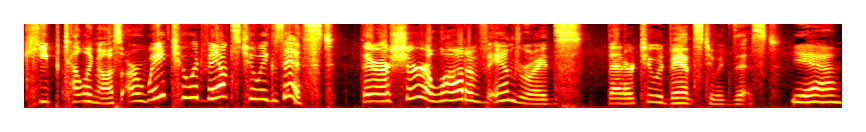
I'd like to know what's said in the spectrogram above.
keep telling us are way too advanced to exist. There are sure a lot of androids that are too advanced to exist. Yeah.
